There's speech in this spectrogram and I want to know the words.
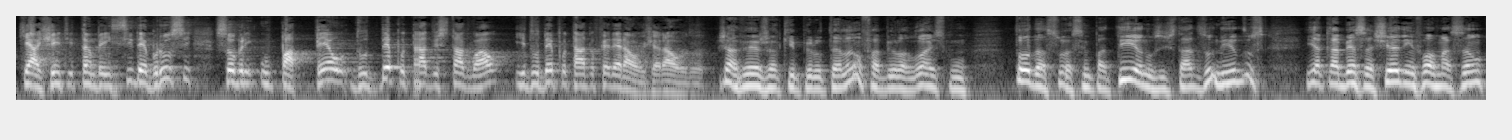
que a gente também se debruce sobre o papel do deputado estadual e do deputado federal, Geraldo. Já vejo aqui pelo telão Fabiola Góes com toda a sua simpatia nos Estados Unidos e a cabeça cheia de informação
